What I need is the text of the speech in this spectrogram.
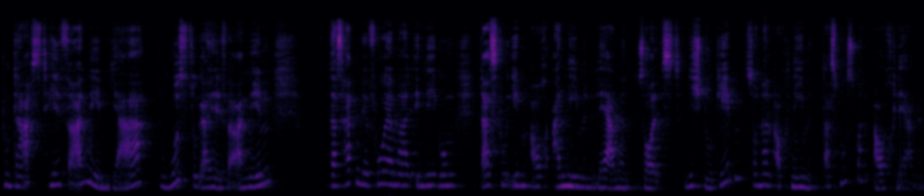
Du darfst Hilfe annehmen. Ja, du musst sogar Hilfe annehmen das hatten wir vorher mal in Legung, dass du eben auch annehmen lernen sollst. Nicht nur geben, sondern auch nehmen. Das muss man auch lernen.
